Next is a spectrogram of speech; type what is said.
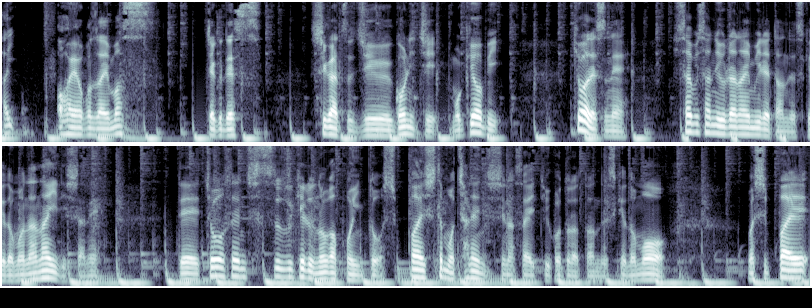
はい、おはようございます。ジャクです。4月15日木曜日。今日はですね、久々に占い見れたんですけども、7位でしたね。で、挑戦し続けるのがポイント。失敗してもチャレンジしなさいということだったんですけども、まあ、失敗、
